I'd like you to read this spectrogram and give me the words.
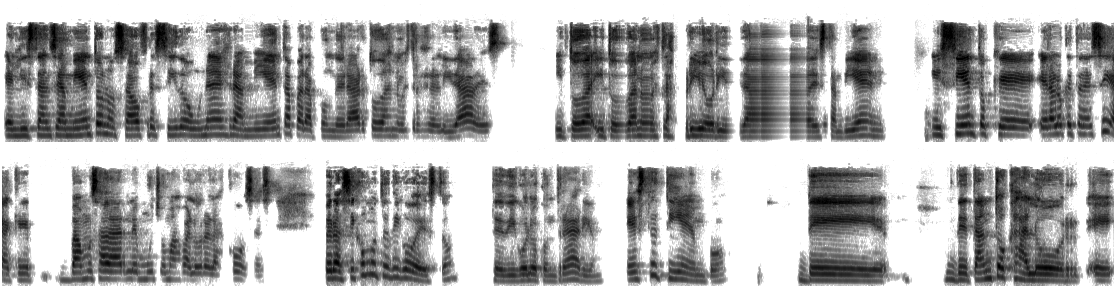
El distanciamiento nos ha ofrecido una herramienta para ponderar todas nuestras realidades y, toda, y todas nuestras prioridades también. Y siento que era lo que te decía, que vamos a darle mucho más valor a las cosas. Pero así como te digo esto, te digo lo contrario. Este tiempo de, tanto calor eh,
